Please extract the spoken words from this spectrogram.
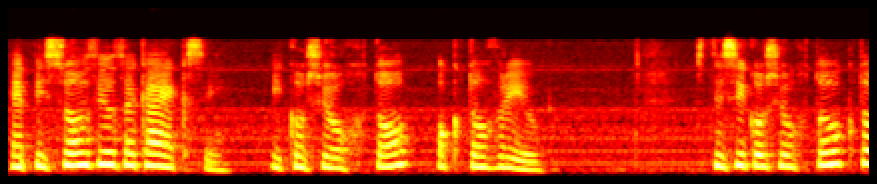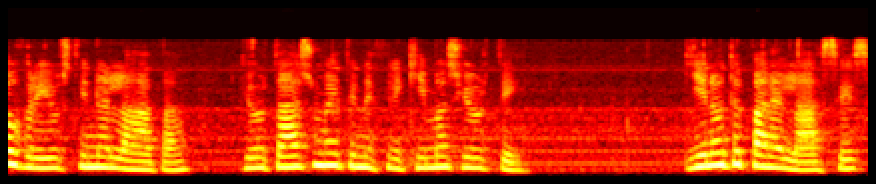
Επισόδιο 16. 28 Οκτωβρίου. Στις 28 Οκτωβρίου στην Ελλάδα γιορτάζουμε την εθνική μας γιορτή. Γίνονται παρελάσεις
